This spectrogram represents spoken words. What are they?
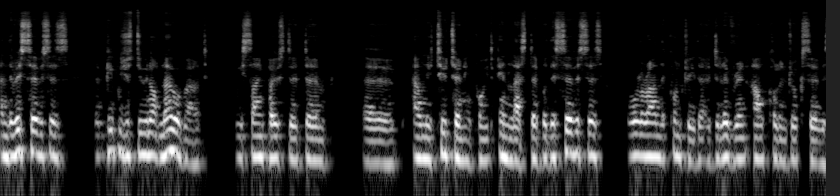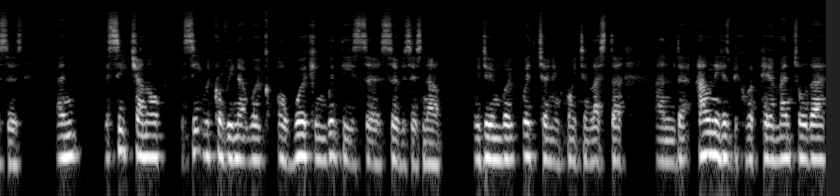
and there is services that people just do not know about. We signposted um, uh, Aunee to Turning Point in Leicester, but there's services all around the country that are delivering alcohol and drug services. And the Sikh Channel, the Sikh Recovery Network are working with these uh, services now. We're doing work with Turning Point in Leicester, and uh, has become a peer mentor there.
